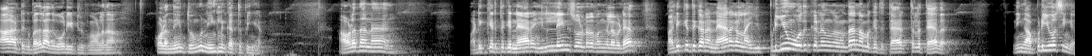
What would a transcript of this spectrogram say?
தாலாட்டுக்கு பதில் அது ஓடிட்டுருக்கும் அவ்வளோதான் குழந்தையும் தூங்கும் நீங்களும் கற்றுப்பீங்க அவ்வளோதானே படிக்கிறதுக்கு நேரம் இல்லைன்னு சொல்கிறவங்களை விட படிக்கிறதுக்கான நேரங்கள் நான் இப்படியும் ஒதுக்கணுங்கிறது தான் நமக்கு இது தேரத்தில் தேவை. நீங்கள் அப்படி யோசிங்க.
